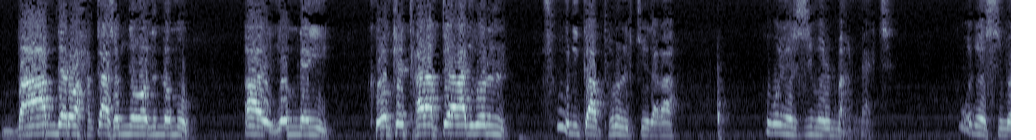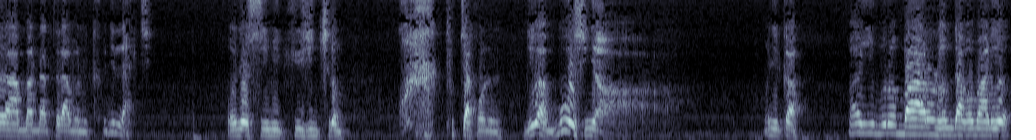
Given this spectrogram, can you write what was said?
마음대로 학가선정 얻은 놈의 아 영냉이 그렇게 타락되어 가지고는 추우니까 불을 쬐다가 원효 스님을 만났지. 원효 스님을 안 만났더라면 큰일 났지. 원효 스님이 귀신처럼 꽉 붙잡고는 네가 무엇이냐? 그러니까 아 입으로 말을 한다고 말이여.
